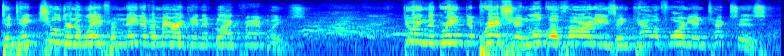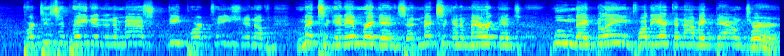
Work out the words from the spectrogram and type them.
to take children away from Native American and black families. During the Great Depression, local authorities in California and Texas participated in a mass deportation of Mexican immigrants and Mexican Americans whom they blamed for the economic downturn.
